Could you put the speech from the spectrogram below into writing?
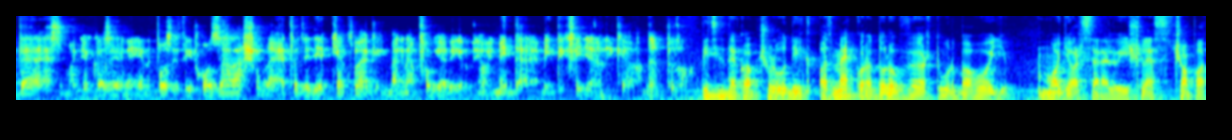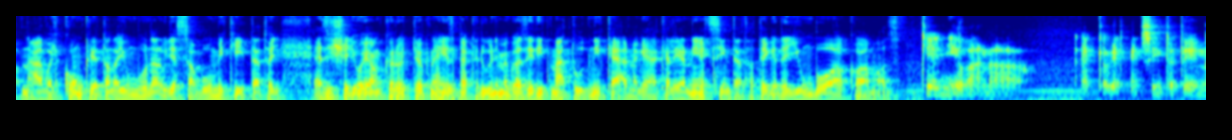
de ez mondjuk azért én pozitív hozzáállásom lehet, hogy egyébként meg, meg nem fogja bírni, hogy mindenre mindig figyelni kell, nem tudom. Picit ide kapcsolódik, az mekkora dolog Tourba, hogy magyar szerelő is lesz csapatnál, vagy konkrétan a Jumbo-nál ugye Szabó Miki, tehát hogy ez is egy olyan kör, hogy tök nehéz bekerülni, meg azért itt már tudni kell, meg el kell érni egy szintet, ha téged egy Jumbo alkalmaz? Én nyilván el kell érni egy szintet. Én,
